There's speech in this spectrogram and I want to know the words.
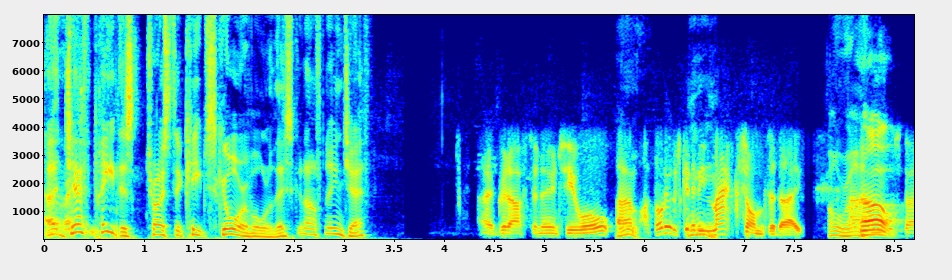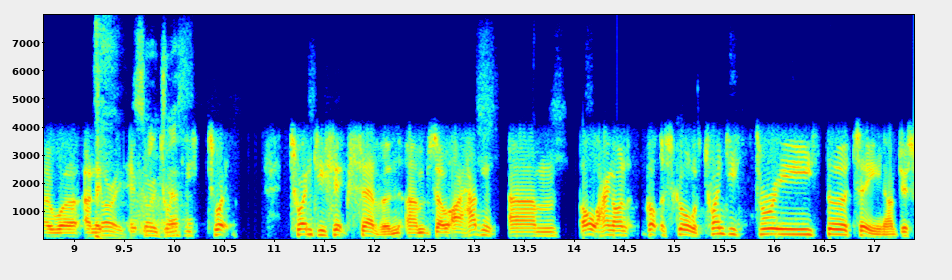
uh, Jeff Peters tries to keep score of all of this. Good afternoon, Jeff. Uh, good afternoon to you all. Um, I thought it was going to be Max on today. Oh, right. No. So, uh, and Sorry. it, it Sorry, was Jeff. 20, tw- 26-7. Um, so I hadn't. Um, oh, hang on. Got the scores. 23-13. I've just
